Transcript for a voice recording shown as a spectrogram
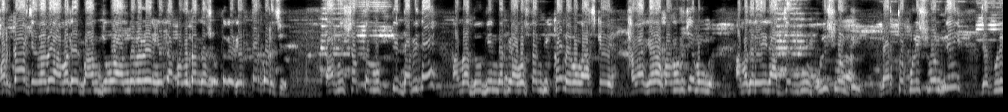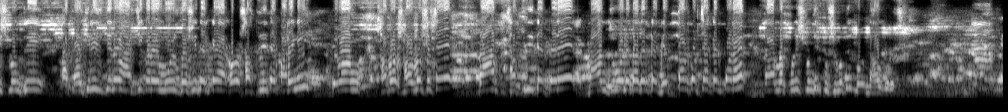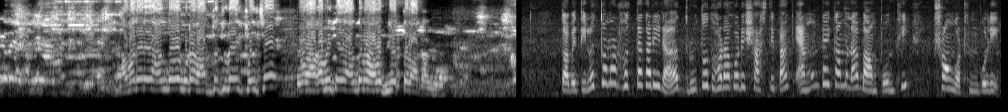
সরকার যেভাবে আমাদের বাম যুব আন্দোলনের নেতা কলকান দাসগুপ্তকে গ্রেপ্তার করেছে তার নিঃশব্দ মুক্তির দাবিতে আমরা দুদিন ব্যাপী অবস্থান বিক্ষোভ এবং আজকে থানা ঘেরাও কর্মসূচি এবং আমাদের এই রাজ্যের পুলিশ মন্ত্রী, ব্যর্থ পুলিশ মন্ত্রী, যে পুলিশ মন্ত্রী পঁয়ত্রিশ দিনও আর্জি করে মূল দোষীদেরকে এখনও শাস্তি দিতে পারেনি এবং সর্ব- সর্বশেষে তার শাস্তি দিতে পেরে বাম যুব নেতাদেরকে গ্রেপ্তার করছে একের পর এক, তাই আমরা পুলিশ মন্ত্রী কুশিমন্ত্রী দাহ করেছি। আমাদের এই আন্দোলন গোটা রাজ্য জুড়েই চলছে এবং আগামীতে এই আন্দোলন আরও বৃহত্তর আকার নেবে। তবে তিলোত্তমার হত্যাকারীরা দ্রুত ধরা পড়ে শাস্তি পাক এমনটাই কামনা বামপন্থী সংগঠনগুলি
